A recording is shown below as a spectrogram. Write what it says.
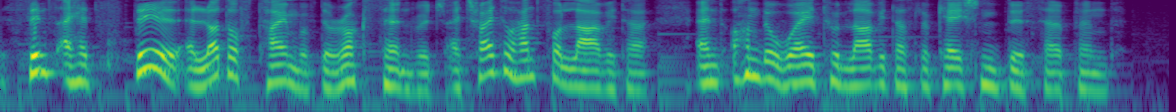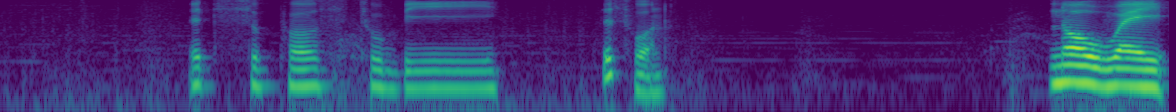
Since I had still a lot of time with the rock sandwich, I tried to hunt for Larvitar, and on the way to Larvitar's location this happened. It's supposed to be this one. No way.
